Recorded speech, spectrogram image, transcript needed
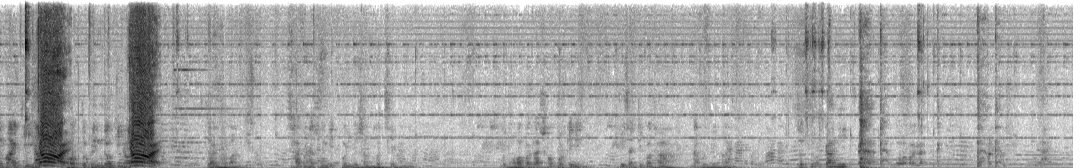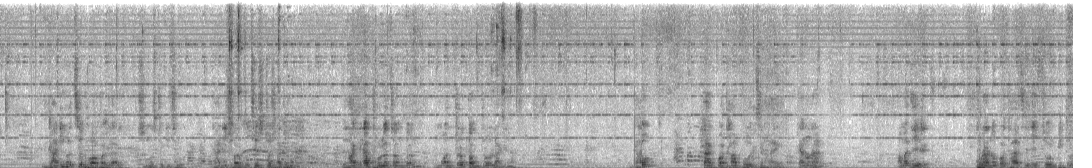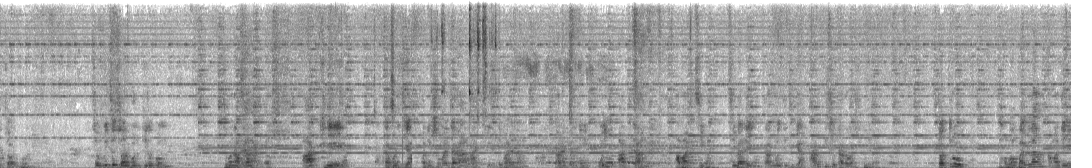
শারদে মাই কি? জয়! ভক্তবৃন্দ কি? জয়! জয় ভগবান। সাধনা সংগীত পরিবেশন হচ্ছে এখানে। তো ভবা পাগলা সম্পর্কে দুই চারটি কথা না বললেই নয়। যত গানই ভবা পাগলা গানই হচ্ছে ভবা পাগলার সমস্ত কিছু। গানই সর্বশ্রেষ্ঠ সাধনা। লাগে না ফুলচন্দন মন্ত্র তন্ত্র লাগে না তার কথা বলতে হয়। কেননা, আমাদের পুরানো কথা আছে যে, চর্বিত চর্বণ। চর্বিত চর্বণ কীরকম? যেমন আমরা আখ খেয়ে, তারপর যে অনেক সময় যারা আখ কিনতে পারে না, তারা কিন্তু ওই আখটা আবার চিবায়। চিবালে তার মধ্যে থেকে আরও কিছুটা রস বের হয় তদ্রূপ ভবা পাগলা আমাদের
